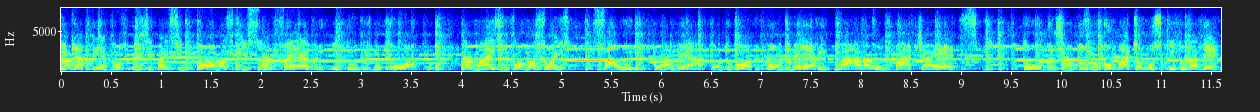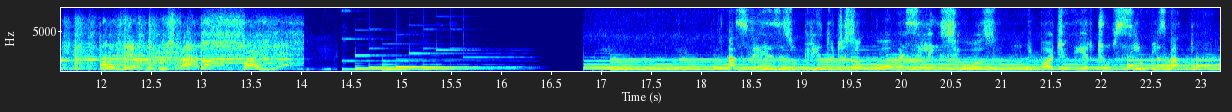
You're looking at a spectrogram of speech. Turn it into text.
Fique atento aos principais sintomas, que são febre e dores no corpo. Mais informações, saúde.ba.gov.br barra combate a Aedes. Todos juntos no combate ao mosquito da dengue. Governo do Estado. Bahia. Às vezes o grito de socorro é silencioso e pode vir de um simples batom.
